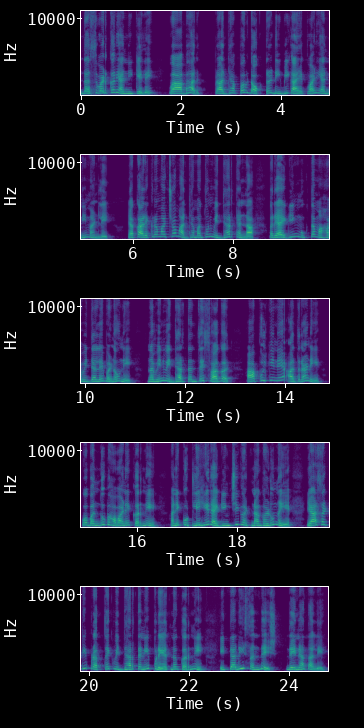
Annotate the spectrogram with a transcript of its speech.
दसवडकर यांनी केले व आभार प्राध्यापक डॉक्टर डी. बी. गायकवाड यांनी मांडले या कार्यक्रमाच्या माध्यमातून विद्यार्थ्यांना रॅगिंग मुक्त महाविद्यालय बनवणे नवीन विद्यार्थ्यांचे स्वागत आपुलकीने आदराने व बंधुभावाने करणे आणि कुठलीही रॅगिंगची घटना घडू नये यासाठी प्रत्येक विद्यार्थ्यांनी प्रयत्न करणे इत्यादी संदेश देण्यात आले.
